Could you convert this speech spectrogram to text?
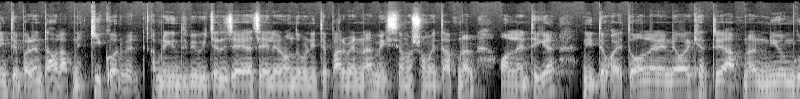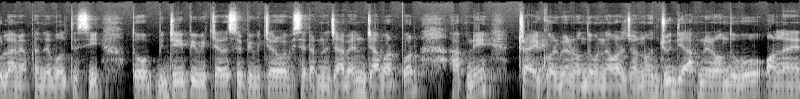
নিতে পারেন, তাহলে আপনি কি করবেন? আপনি কিন্তু পিপিকচারে যাইয়া চাইলে রন্ধব নিতে পারবেন না। ম্যাক্সিমাম সময় তো আপনার অনলাইন থেকে নিতে হয়। তো অনলাইনে নেওয়ার ক্ষেত্রে আপনার নিয়মগুলো আমি আপনাদের বলতেছি। তো যেই পি পিকচার আছে পি পিকচার ওয়েবসাইট আপনি যাবেন, যাবার পর আপনি ট্রাই করবেন রন্ধব নেওয়ার জন্য। যদি আপনি রন্ধব অনলাইনে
